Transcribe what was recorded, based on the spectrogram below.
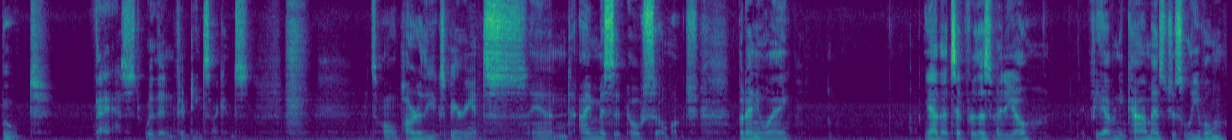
boot fast within 15 seconds. It's all part of the experience, and I miss it oh so much. But anyway, yeah, that's it for this video. If you have any comments, just leave them.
